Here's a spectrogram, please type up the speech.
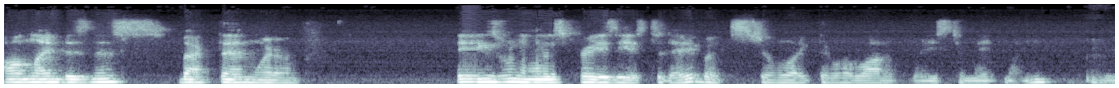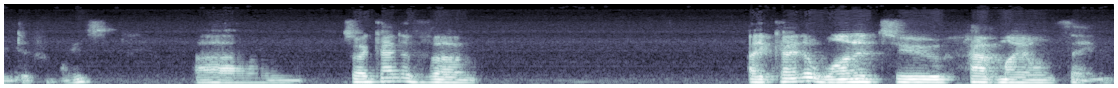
online business back then, where things were not as crazy as today, but still like there were a lot of ways to make money, very different ways. Um, so I kind of um, I kind of wanted to have my own thing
